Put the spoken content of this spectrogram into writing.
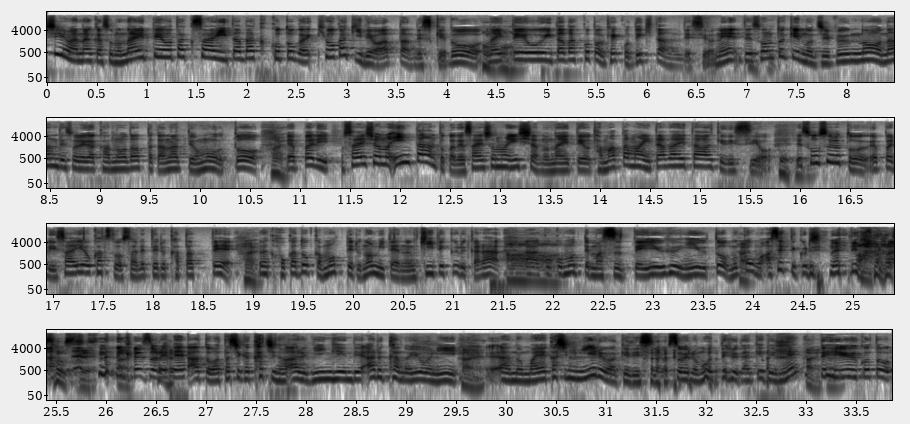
自身はなんかその内定をたくさんいただくことが評価期ではあったんですけど内定をいただくことが結構できたんですよね。でその時の自分のなんでそれが可能だったかなって思うと、はい。やっぱり最初のインターンとかで最初の一社の内定をたまたまいただいたわけですよ。でそうするとやっぱり採用活動されてる方って、はい。なんか他どっか持ってるのみたいなの聞いてくるからあー。あここ持ってますっていうふうに言うと向こうも焦ってくるじゃないですか。なんかそれで、あと私が価値のある人間であるかのように、はい。あのまやかしに見えるわけですよ。そう。いうの持ってるだけでね。はいっていうことを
